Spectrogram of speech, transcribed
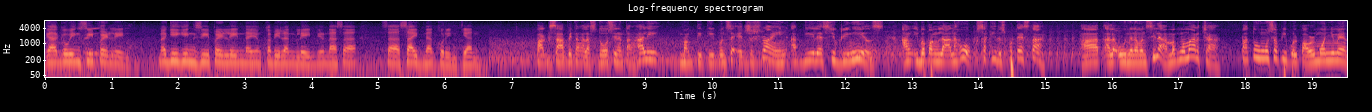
Gagawing zipper lane. Magiging zipper lane na yung kabilang lane, yung nasa sa side ng Corinthian. Pagsapit ng alas 12 ng tanghali, magtitipon sa EDSA Shrine at DLSU Green Hills ang iba pang lalahok sa kilos protesta. At alauna naman sila magmamarcha patungo sa People Power Monument.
